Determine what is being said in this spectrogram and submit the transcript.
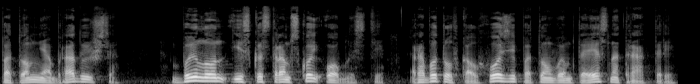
потом не обрадуешься». Был он из Костромской области. Работал в колхозе, потом в МТС на тракторе.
